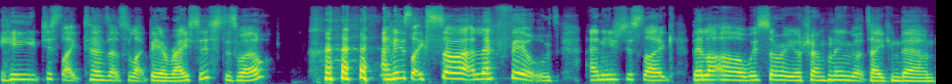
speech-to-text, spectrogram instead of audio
he just like turns out to like be a racist as well and it's like so out of left field. And he's just like, they're like, oh, we're sorry your trampoline got taken down.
